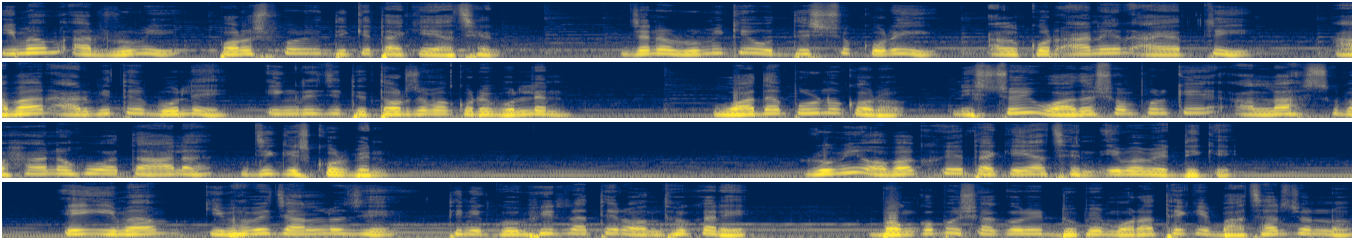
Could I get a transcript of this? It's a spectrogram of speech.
ইমাম আর রুমি পরস্পরের দিকে তাকিয়ে আছেন, যেন রুমিকে উদ্দেশ্য করেই আল কোরআনের আয়াতটি আবার আরবিতে বলে ইংরেজিতে তর্জমা করে বললেন, ওয়াদা পূর্ণ করো, নিশ্চয়ই ওয়াদা সম্পর্কে আল্লাহ সুবাহানহুয়া তাআলা জিজ্ঞেস করবেন। রুমি অবাক হয়ে তাকিয়ে আছেন ইমামের দিকে। এই ইমাম কীভাবে জানল যে তিনি গভীর রাতের অন্ধকারে বঙ্গোপসাগরে ডুবে মরা থেকে বাঁচার জন্য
